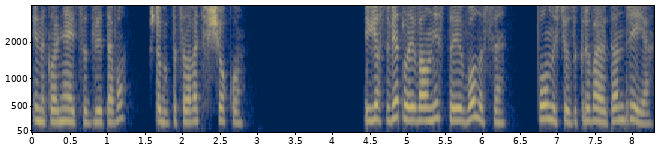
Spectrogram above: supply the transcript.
и наклоняется для того, чтобы поцеловать в щеку. Ее светлые волнистые волосы полностью закрывают Андрея,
